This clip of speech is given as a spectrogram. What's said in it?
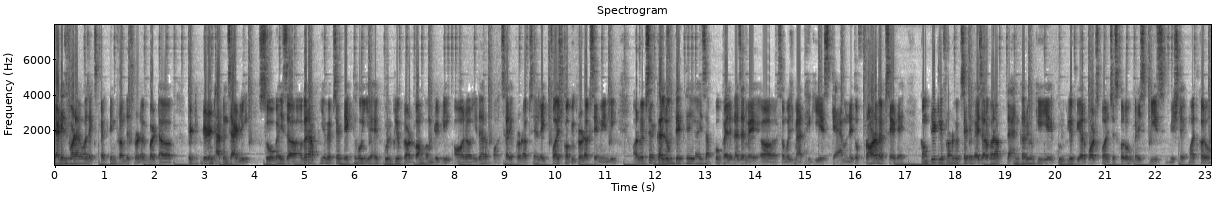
that is what I was expecting from this product but it didn't happen sadly so guys अगर आप ये वेबसाइट देखते हो ये है cool clip dot com completely और uh, इधर बहुत सारे प्रोडक्ट्स हैं लाइक फ़र्स्ट कॉपी प्रोडक्ट्स है मेनली और वेबसाइट का लुक देखते ही गाइज़ आपको पहले नज़र में uh, समझ में आता है कि ये स्कैम नहीं तो फ्रॉड वेबसाइट है कंप्लीटली फ्रॉड वेबसाइट है गाइज़ और अगर आप प्लान कर रहे हो कि ये कुल क्लिप ईयरपॉड्स परचेस करो गाइज़ प्लीज़ मिस्टेक मत करो।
